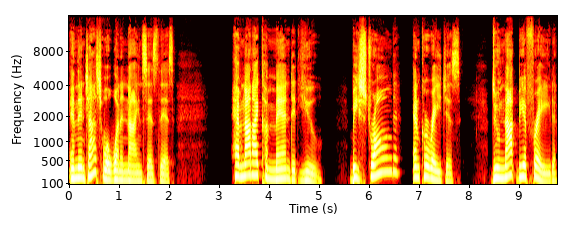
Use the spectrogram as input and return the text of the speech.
And then Joshua 1 and 9 says this Have not I commanded you? Be strong and courageous. Do not be afraid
